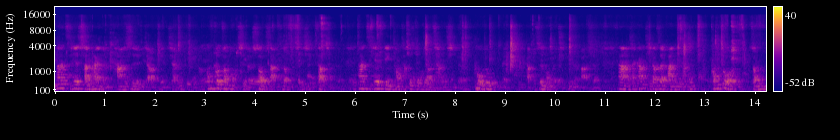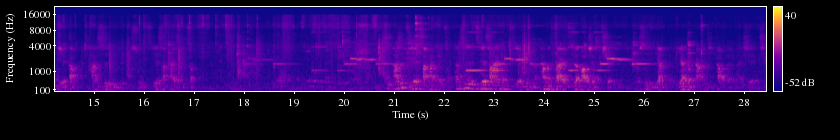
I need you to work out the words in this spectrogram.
那职业伤害呢，它是比较偏向比如工作中某次的受伤这种情形造成的。那职业病通常是比较长期的暴露累积，导致某个疾病的发生。那像刚提到这个案例，它是工作中跌倒，它是属职业伤害的一种。是，它是职业伤害的一种，但是职业伤害跟职业病呢，他们在职业保险的权益都是一样的，一样有刚刚提到的那些给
